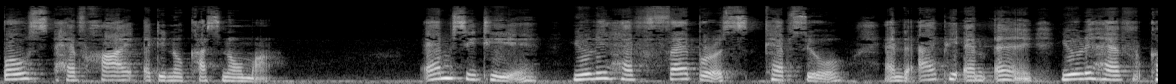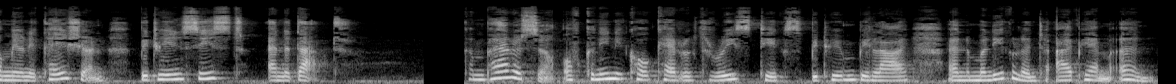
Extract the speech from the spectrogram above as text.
Both have high adenocarcinoma. MCT usually have fibrous capsule and IPMN usually have communication between cyst and duct. Comparison of clinical characteristics between benign and malignant IPMN.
